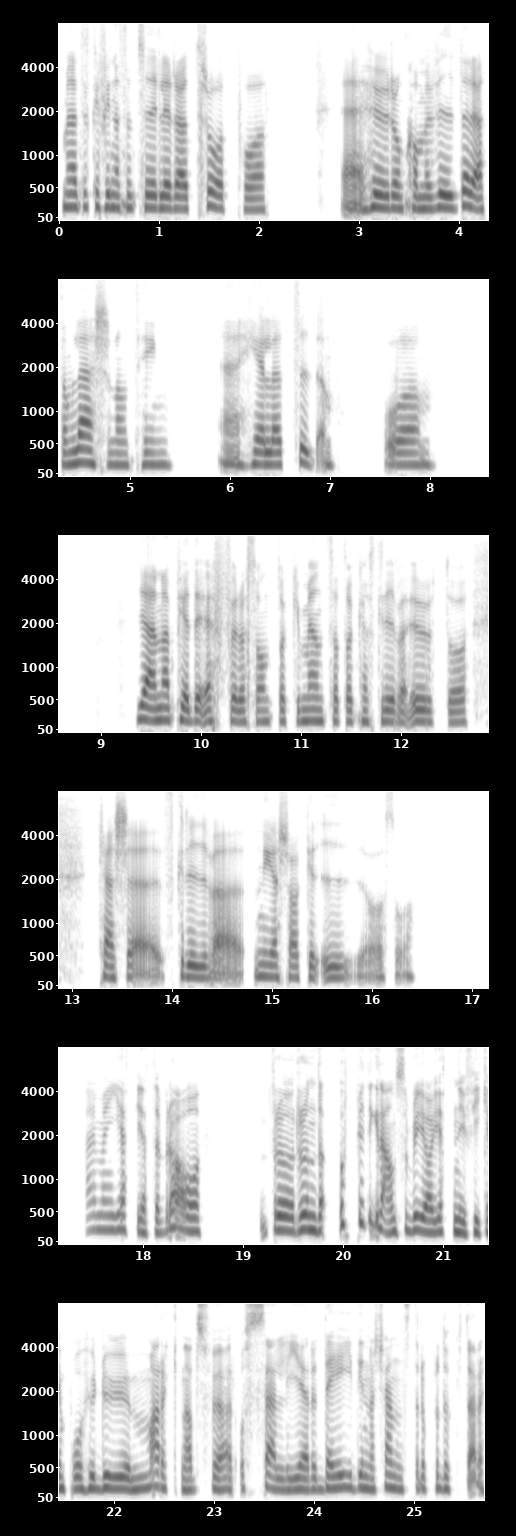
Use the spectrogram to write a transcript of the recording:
Men att det ska finnas en tydlig röd tråd på eh, hur de kommer vidare, att de lär sig någonting eh, hela tiden. Och gärna pdf och sånt dokument så att de kan skriva ut och kanske skriva ner saker i och så. Nej, men jätte, jättebra. Och för att runda upp lite grann så blir jag jättenyfiken på hur du marknadsför och säljer dig, dina tjänster och produkter.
